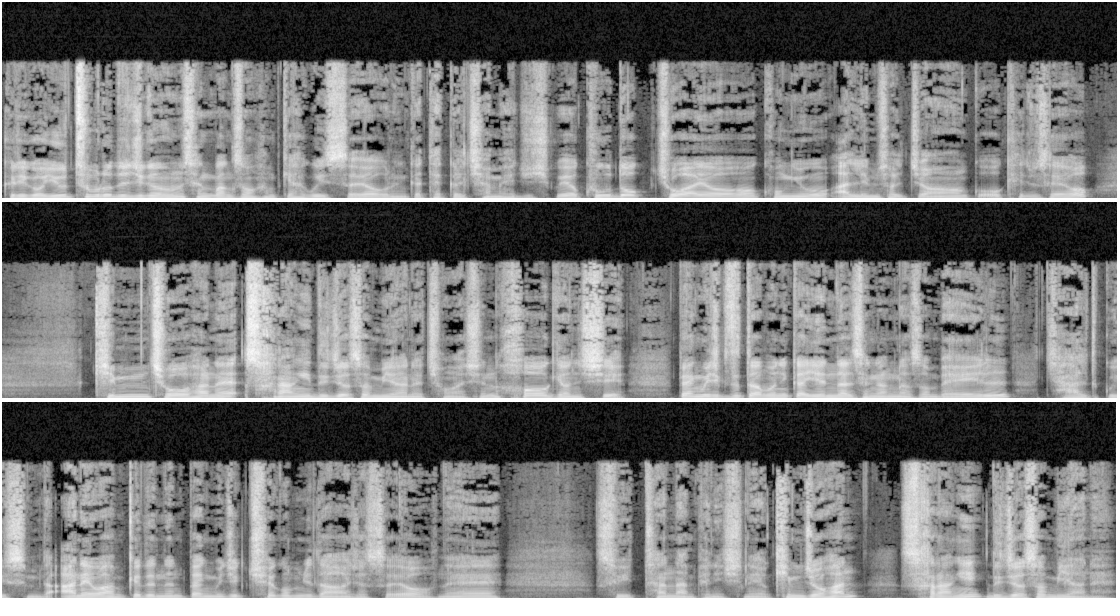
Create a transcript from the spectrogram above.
그리고 유튜브로도 지금 생방송 함께 하고 있어요. 그러니까 댓글 참여해 주시고요. 구독, 좋아요, 공유, 알림 설정 꼭 해주세요. 김조한의 사랑이 늦어서 미안해 청하신 허견 씨. 백뮤직 듣다 보니까 옛날 생각나서 매일 잘 듣고 있습니다. 아내와 함께 듣는 백뮤직 최고입니다 하셨어요. 네. 스윗한 남편이시네요. 김조한, 사랑이 늦어서 미안해.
